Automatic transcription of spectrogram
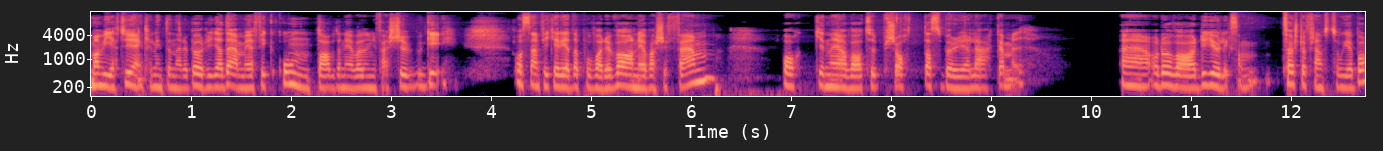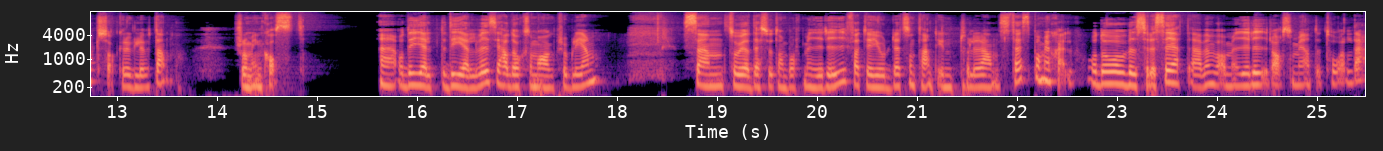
man vet ju egentligen inte när det började, men jag fick ont av det när jag var ungefär 20. Och sen fick jag reda på vad det var när jag var 25. Och när jag var typ 28 så började jag läka mig. Eh, och då var det ju liksom, först och främst tog jag bort socker och gluten från min kost. Eh, och det hjälpte delvis, jag hade också magproblem. Sen tog jag dessutom bort mejeri för att jag gjorde ett sånt här intoleranstest på mig själv. Och då visade det sig att det även var mejeri då som jag inte tålde.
